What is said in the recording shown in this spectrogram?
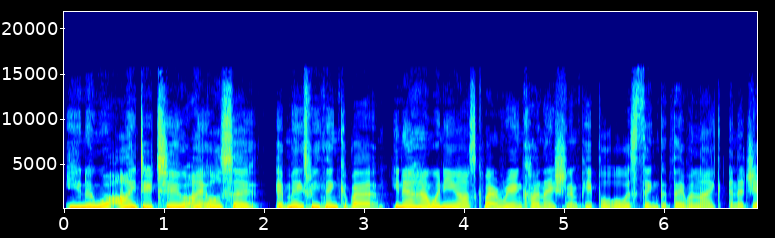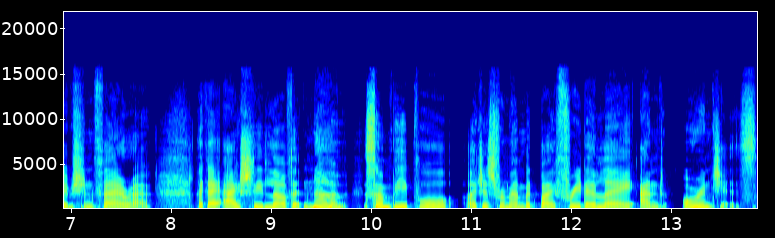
You know what? I do too. I also, it makes me think about, you know, how when you ask about reincarnation and people always think that they were like an Egyptian pharaoh? Like, I actually love that. No, some people are just remembered by Frito Lay and oranges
